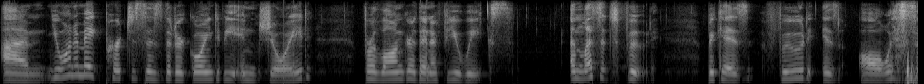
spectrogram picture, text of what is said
Um, you want to make purchases that are going to be enjoyed for longer than a few weeks, unless it's food because food is always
